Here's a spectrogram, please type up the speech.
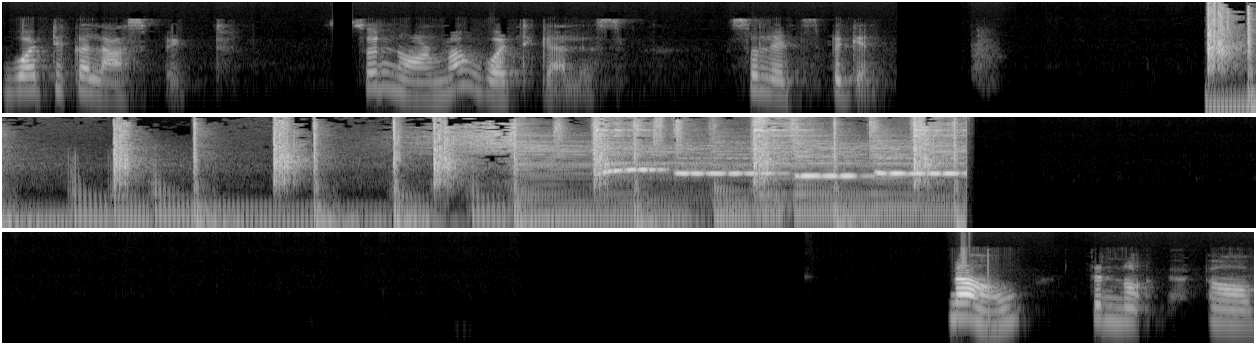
Vertical aspect. So norma verticalis. So let's begin. Now, the, uh,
